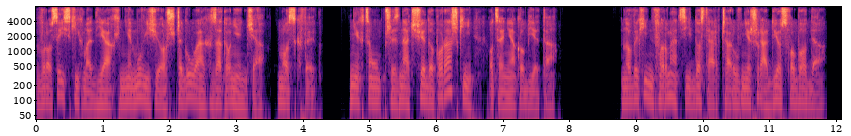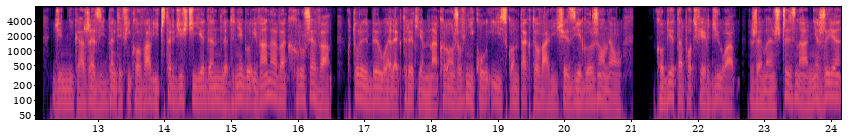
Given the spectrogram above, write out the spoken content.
w rosyjskich mediach nie mówi się o szczegółach zatonięcia Moskwy. Nie chcą przyznać się do porażki, ocenia kobieta. Nowych informacji dostarcza również Radio Swoboda. Dziennikarze zidentyfikowali 41-letniego Iwana Wakhruszewa, który był elektrykiem na krążowniku i skontaktowali się z jego żoną. Kobieta potwierdziła, że mężczyzna nie żyje,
